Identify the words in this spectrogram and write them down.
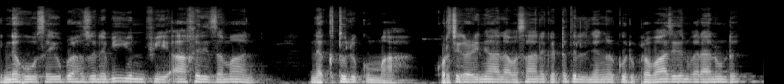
ഇന്നഹു സയുബ്രഹസു നബിയുൻ ഫി ആഖിരി സമാൻ നഖ്തുലുക്കുമാഹ് കുറച്ചു കഴിഞ്ഞാൽ അവസാന ഘട്ടത്തിൽ ഞങ്ങൾക്കൊരു പ്രവാചകൻ വരാനുണ്ട്.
